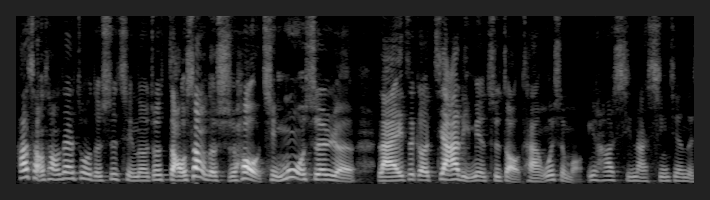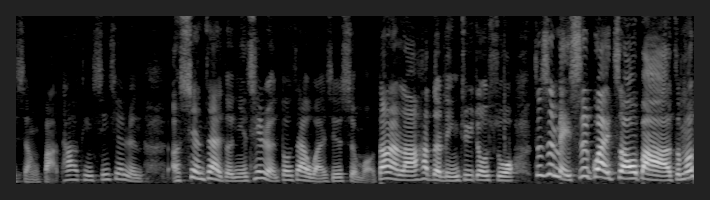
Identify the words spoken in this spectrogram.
他常常在做的事情呢，就是早上的时候请陌生人来这个家里面吃早餐。为什么？因为他吸纳新鲜的想法，他要听新鲜人啊，现在的年轻人都在玩些什么。当然啦，他的邻居就说这是美式怪招吧？怎么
